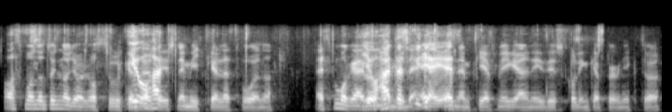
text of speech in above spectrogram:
Azt mondod, hogy nagyon rosszul kezelte, Jó, hát... és nem így kellett volna. Ezt magáról Jó, hát ez figyelj, ez... nem kért még elnézést Colin Kaepernicktől.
